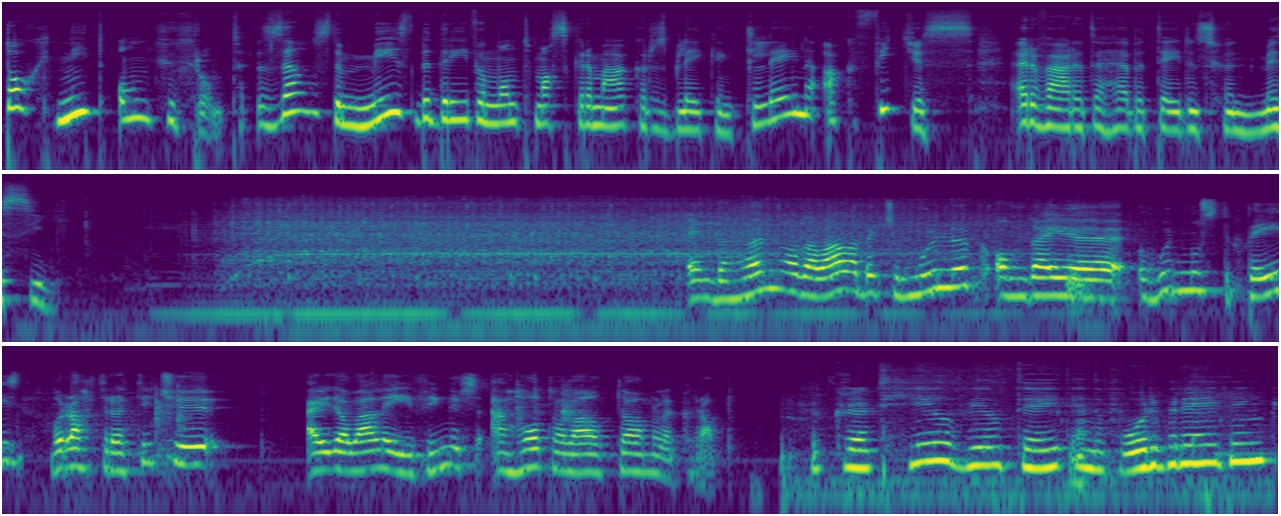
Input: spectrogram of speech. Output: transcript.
toch niet ongegrond. Zelfs de meest bedreven mondmaskermakers blijken kleine akkefietjes ervaren te hebben tijdens hun missie. In het begin was dat wel een beetje moeilijk, omdat je goed moest pezen. Maar achter het tijdje heb je dat wel in je vingers en gaat dat wel tamelijk krap. Er kruipt heel veel tijd in de voorbereiding.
